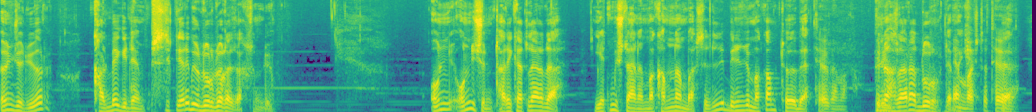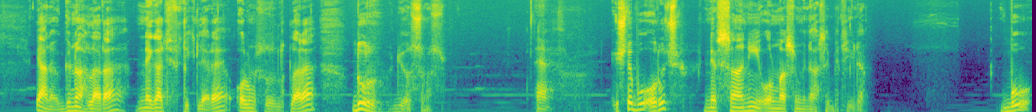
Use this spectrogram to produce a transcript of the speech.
Önce diyor kalbe giden pislikleri bir durduracaksın diyor. Onun, onun için tarikatlarda 70 tane makamdan bahsedildi. Birinci makam tövbe. Tevbe makam. Günahlara dur demek. En başta tevbe. Yani günahlara, negatifliklere, olumsuzluklara dur diyorsunuz. Evet. İşte bu oruç nefsani olması münasebetiyle. Bu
